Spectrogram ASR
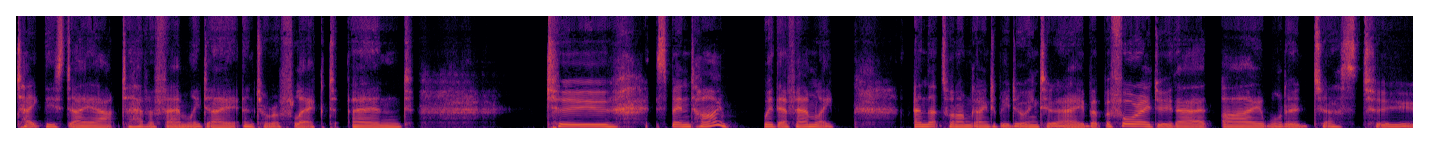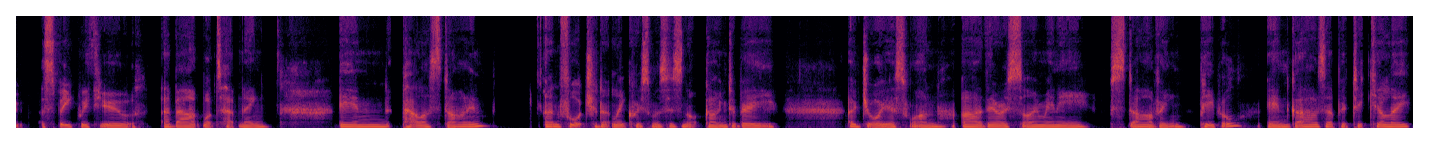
take this day out to have a family day and to reflect and to spend time with their family. And that's what I'm going to be doing today. But before I do that, I wanted just to speak with you about what's happening in Palestine. Unfortunately, Christmas is not going to be a joyous one. Uh, there are so many starving people in Gaza, particularly.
